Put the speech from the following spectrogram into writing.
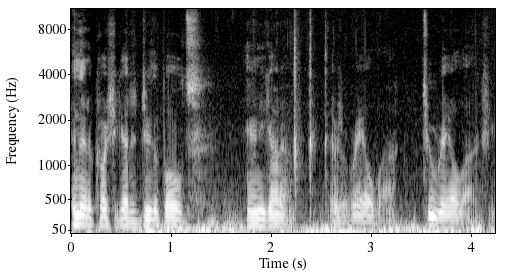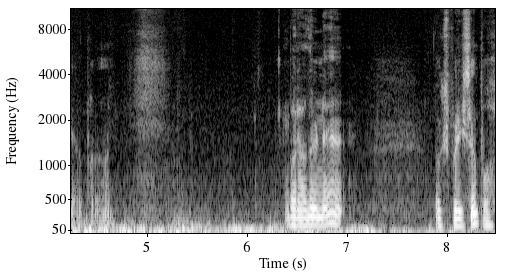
And then of course you got to do the bolts, and you got to there's a rail lock, two rail locks you got to put on. But other than that, looks pretty simple.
